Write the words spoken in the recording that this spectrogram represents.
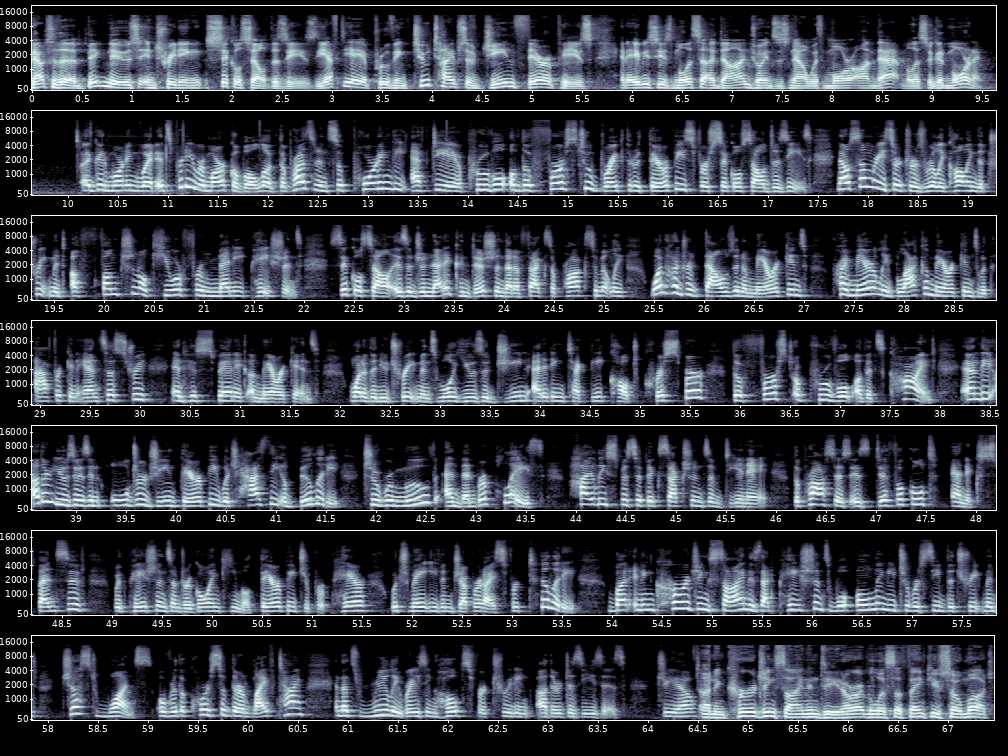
Now to the big news in treating sickle cell disease. The FDA approving two types of gene therapies. And ABC's Melissa Adan joins us now with more on that. Melissa, good morning. Good morning, Whit. It's pretty remarkable. Look, the president supporting the FDA approval of the first two breakthrough therapies for sickle cell disease. Now, some researchers really calling the treatment a functional cure for many patients. Sickle cell is a genetic condition that affects approximately 100,000 Americans, primarily black Americans with African ancestry and Hispanic Americans. One of the new treatments will use a gene editing technique called CRISPR, the first approval of its kind. And the other uses an older gene therapy, which has the ability to remove and then replace highly specific sections of DNA. The process is difficult and expensive, with patients undergoing chemotherapy to prepare, which may even jeopardize fertility. But an encouraging sign is that patients will only need to receive the treatment just once over the course of their lifetime, and that's really raising hopes for treating other diseases. Gio? An encouraging sign indeed. All right, Melissa, thank you so much.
